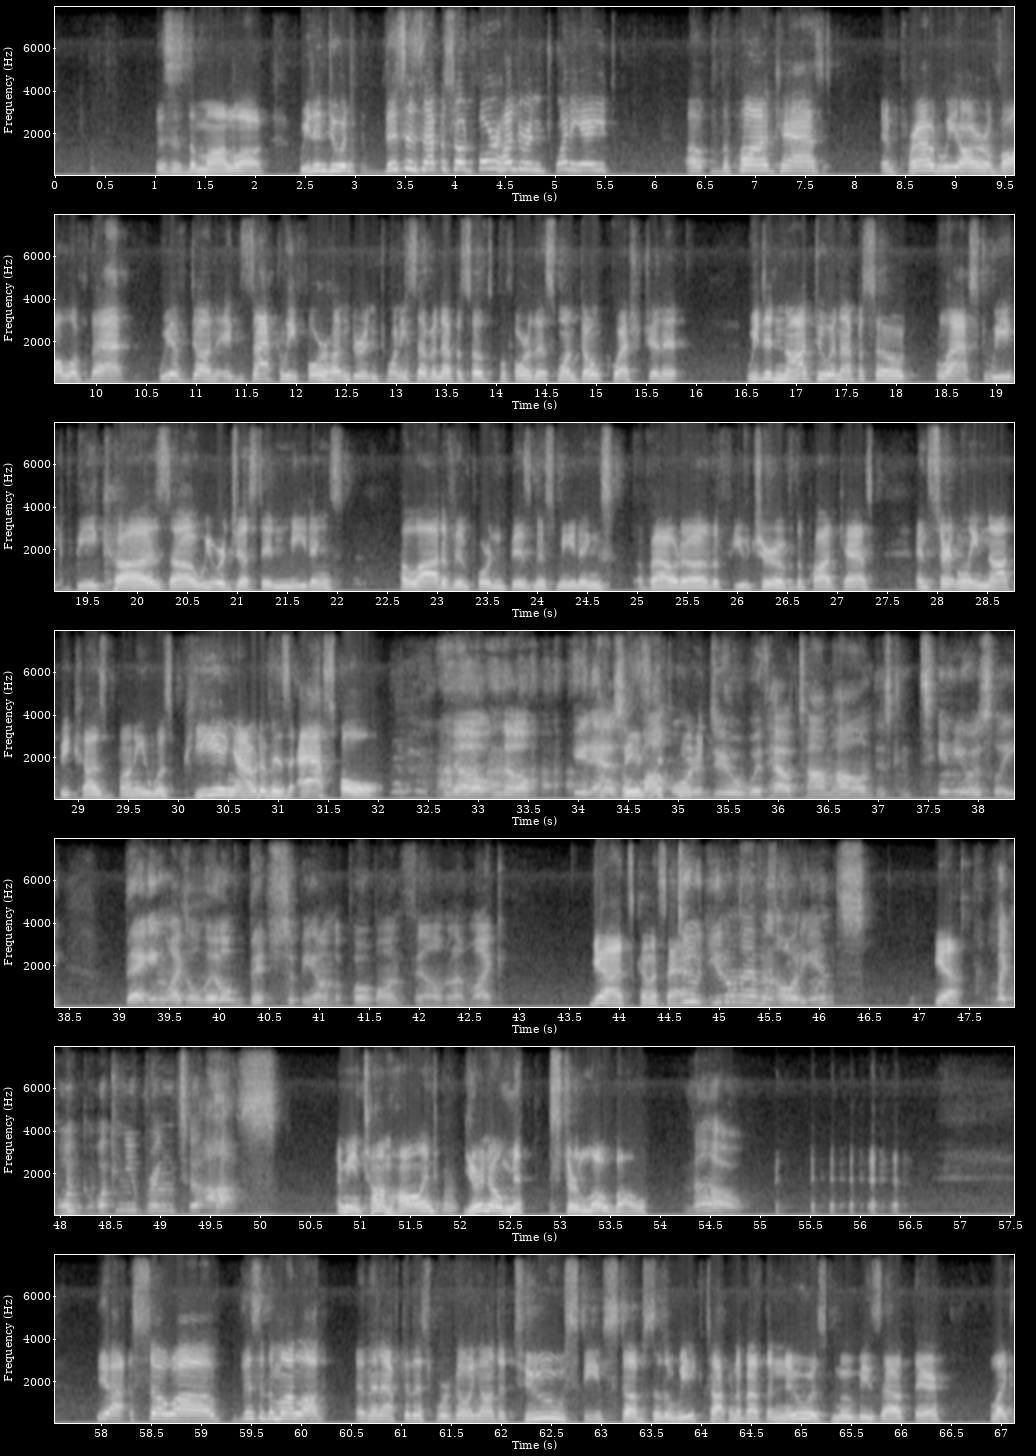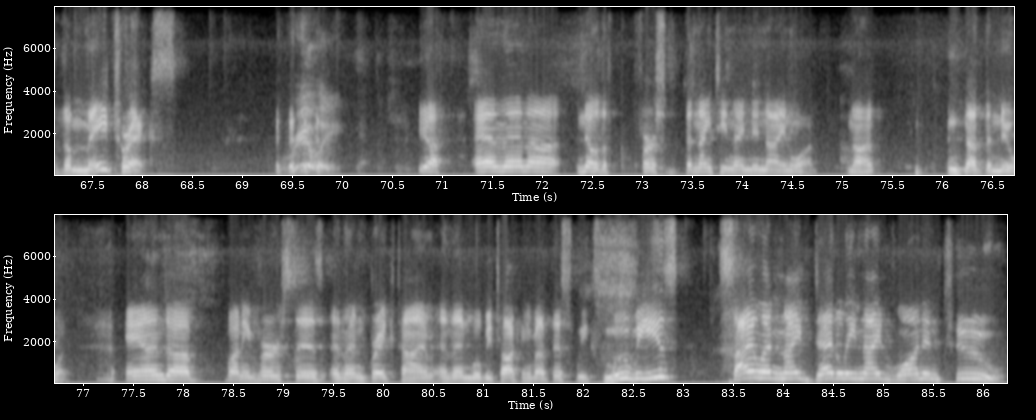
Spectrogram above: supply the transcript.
This is the monologue. We didn't do it. This is episode 428 of the podcast and proud we are of all of that. We have done exactly 427 episodes before this one. Don't question it. We did not do an episode last week because uh, we were just in meetings a lot of important business meetings about uh, the future of the podcast, and certainly not because Bunny was peeing out of his asshole. No, no. It has a lot more to do with how Tom Holland is continuously begging like a little bitch to be on the Pope on film, and I'm like, Yeah, it's kind of sad. dude, you don't have an audience. Yeah. Like, what what can you bring to us? I mean, Tom Holland, you're no Mr. Lobo. No. Yeah, so uh, this is the monologue. And then after this, we're going on to two Steve Stubbs of the week, talking about the newest movies out there, like The Matrix. Really? Yeah, and then uh no, the first the 1999 one, not not the new one. And uh Bunny versus and then break time and then we'll be talking about this week's movies, Silent Night, Deadly Night 1 and 2.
